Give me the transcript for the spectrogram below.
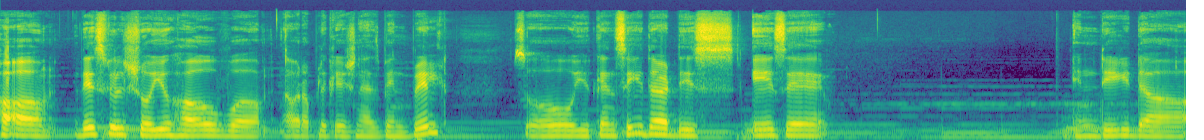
um, this will show you how uh, our application has been built. So you can see that this is a indeed uh,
